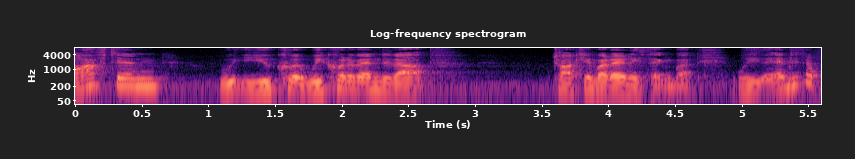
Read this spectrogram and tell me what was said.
often we, you could we could have ended up talking about anything, but we ended up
